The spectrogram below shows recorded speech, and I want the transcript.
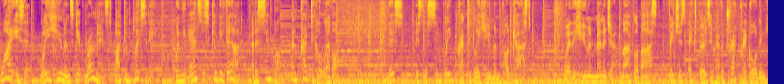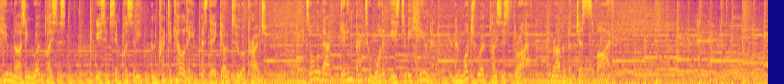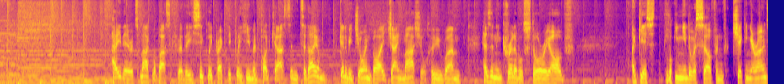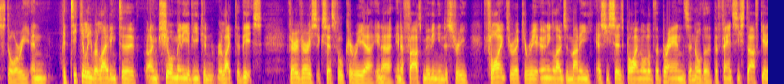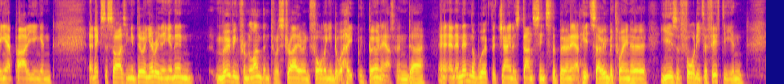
Why is it we humans get romanced by complexity when the answers can be found at a simple and practical level? This is the Simply Practically Human podcast, where the human manager, Mark LeBusque, features experts who have a track record in humanising workplaces, using simplicity and practicality as their go to approach. It's all about getting back to what it is to be human and watch workplaces thrive rather than just survive. Hey there, it's Mark LeBusque for the Simply Practically Human podcast. And today I'm going to be joined by Jane Marshall, who um, has an incredible story of, I guess, looking into herself and checking her own story, and particularly relating to, I'm sure many of you can relate to this. Very, very successful career in a in a fast moving industry, flying through her career, earning loads of money, as she says, buying all of the brands and all the, the fancy stuff, getting out partying and and exercising and doing everything, and then moving from London to Australia and falling into a heap with burnout. And uh, and, and then the work that Jane has done since the burnout hit. So in between her years of 40 to 50. And,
